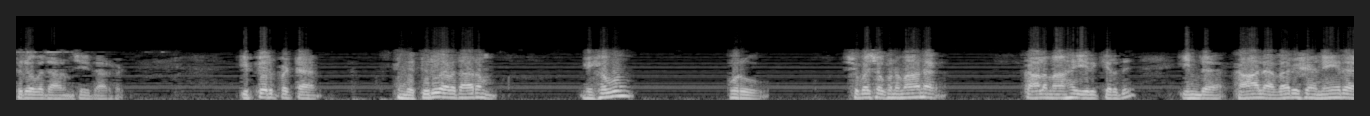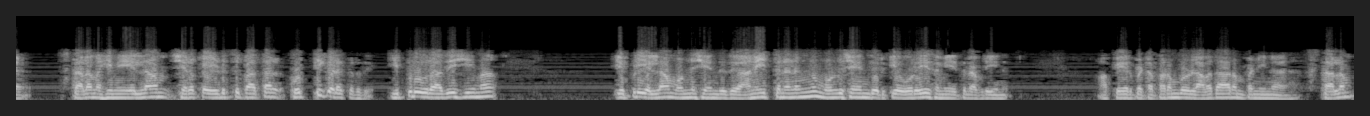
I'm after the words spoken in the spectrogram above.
திரு அவதாரம் செய்தார்கள். இப்பேற்பட்ட இந்த திரு அவதாரம் மிகவும் ஒரு சுபசகுனமான காலமாக இருக்கிறது. இந்த கால வருஷ நேர ஸ்தல மகிமையெல்லாம் சிறப்பை எடுத்து பார்த்தால் கொட்டி கிடக்கிறது. இப்படி ஒரு அதிசயமா எப்படி எல்லாம் ஒன்னு சேர்ந்தது? அனைத்து நலங்களும் ஒன்று சேர்ந்து இருக்கே ஒரே சமயத்தில் அப்படின்னு. அப்பேற்பட்ட பரம்பொருள் அவதாரம் பண்ணின ஸ்தலம்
